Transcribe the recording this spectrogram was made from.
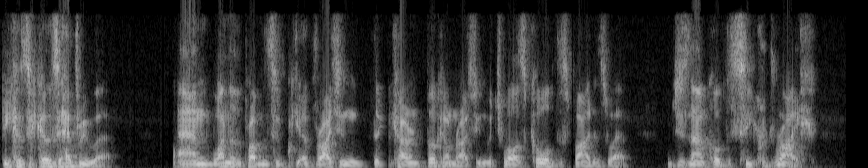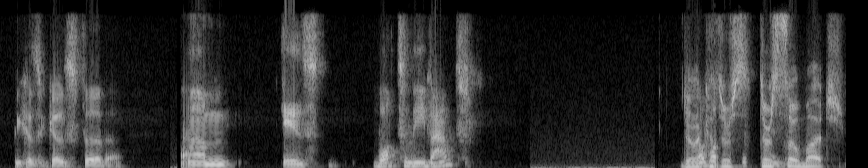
because it goes everywhere. And one of the problems of, of writing the current book I'm writing, which was called The Spider's Web, which is now called The Secret Reich, because it goes further, um, is what to leave out. Yeah, because there's there's so much.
